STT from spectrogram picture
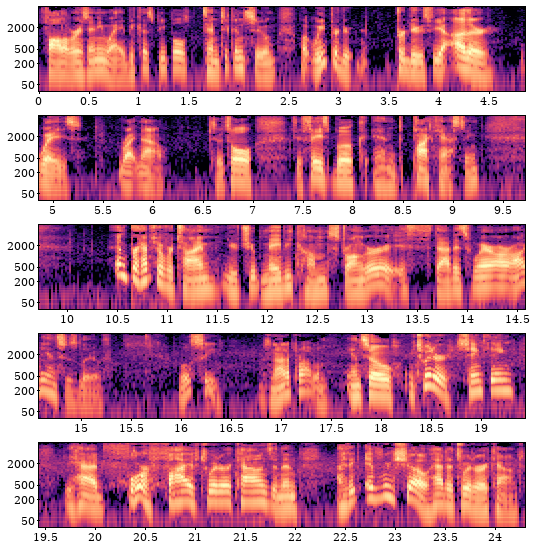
followers anyway, because people tend to consume what we produ- produce via other ways right now. So it's all via Facebook and podcasting. And perhaps over time, YouTube may become stronger if that is where our audiences live. We'll see. It's not a problem. And so, in Twitter, same thing. We had four or five Twitter accounts, and then I think every show had a Twitter account.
